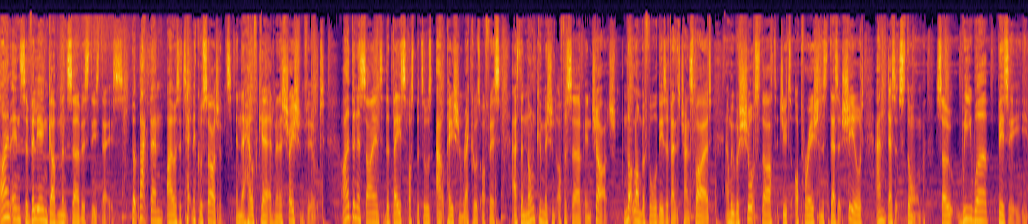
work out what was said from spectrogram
I'm in civilian government service these days, but back then I was a technical sergeant in the healthcare administration field. I've been assigned to the base hospital's outpatient records office as the non commissioned officer in charge, not long before these events transpired, and we were short staffed due to Operations Desert Shield and Desert Storm, so we were busy.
